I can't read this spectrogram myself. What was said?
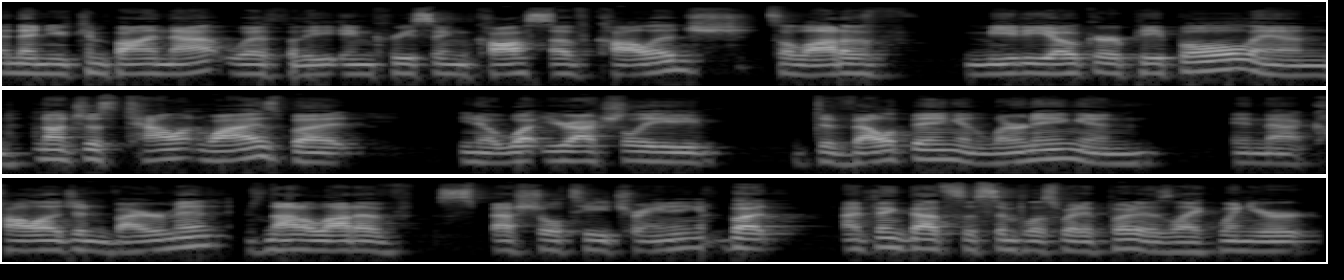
And then you combine that with the increasing cost of college. It's a lot of mediocre people and not just talent wise, but you know, what you're actually developing and learning and in that college environment. There's not a lot of specialty training, but I think that's the simplest way to put it is like when you're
